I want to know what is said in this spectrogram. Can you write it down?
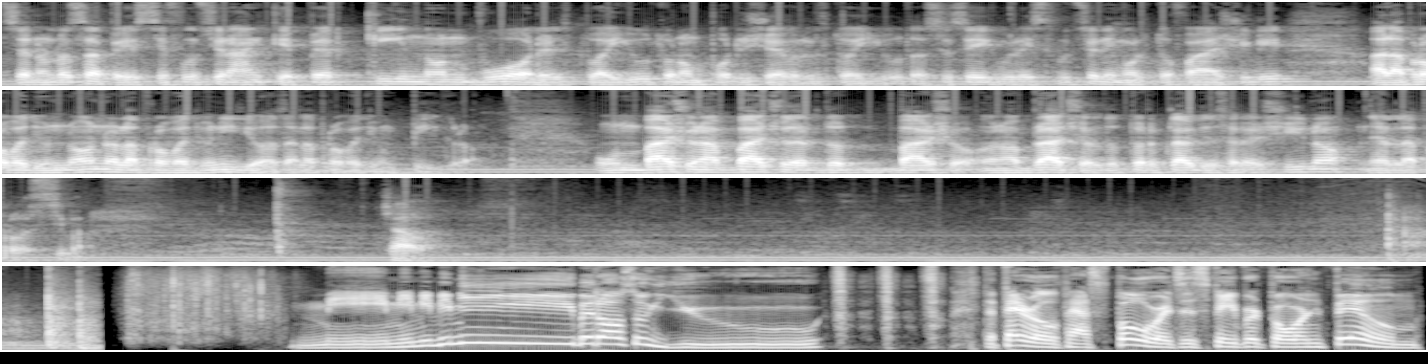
se non lo sapessi, funziona anche per chi non vuole il tuo aiuto, non può ricevere il tuo aiuto. Se segui le istruzioni molto facili, alla prova di un nonno, alla prova di un idiota, alla prova di un pigro. Un bacio, un abbraccio dal, do- bacio, un abbraccio dal dottor Claudio Saracino e alla prossima. Ciao. Me, me, me, me, me, but also you. The Pharaoh fast forwards his favorite foreign film,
